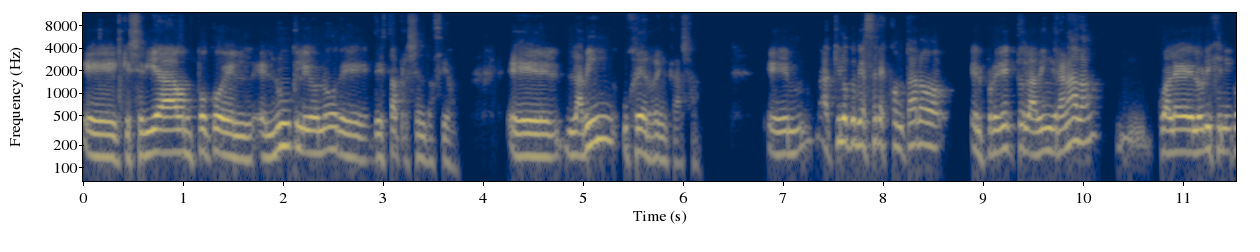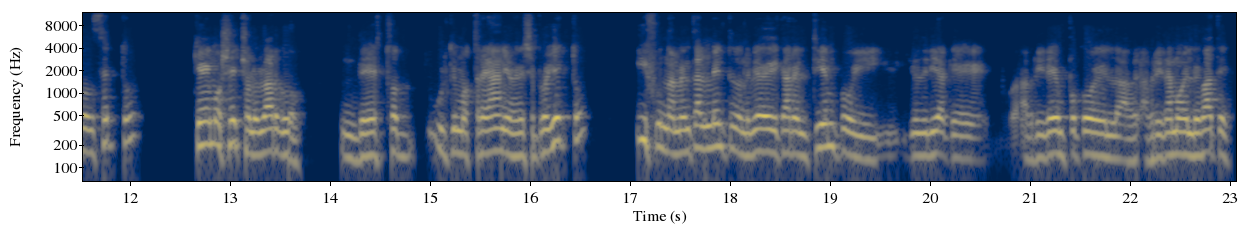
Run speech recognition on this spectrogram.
eh, que sería un poco el, núcleo ¿no? de, esta presentación. Eh, la UGR en casa. Eh, aquí lo que voy a hacer es contaros el proyecto La BIN Granada, cuál es el origen y concepto, qué hemos hecho a lo largo de estos últimos tres años en ese proyecto y fundamentalmente donde voy a dedicar el tiempo y yo diría que abriré un poco el, abriremos el debate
